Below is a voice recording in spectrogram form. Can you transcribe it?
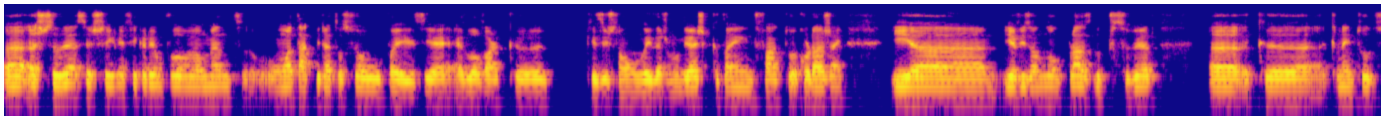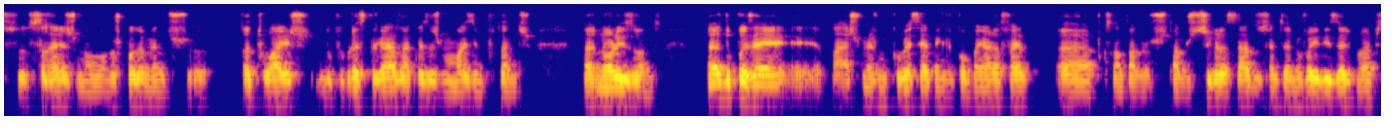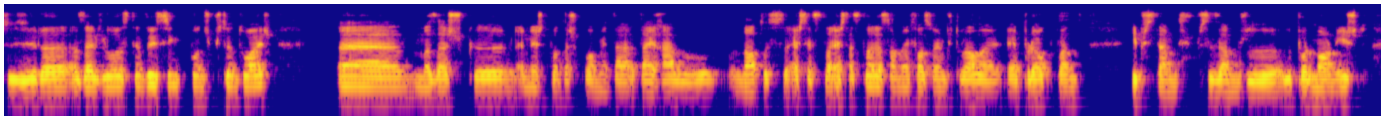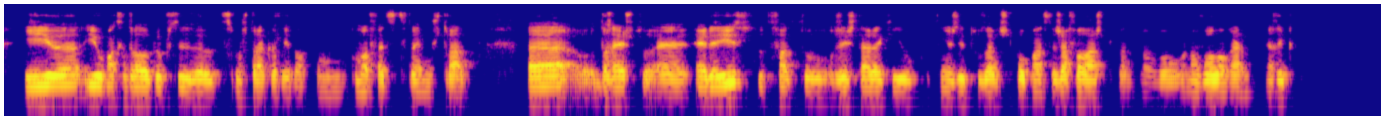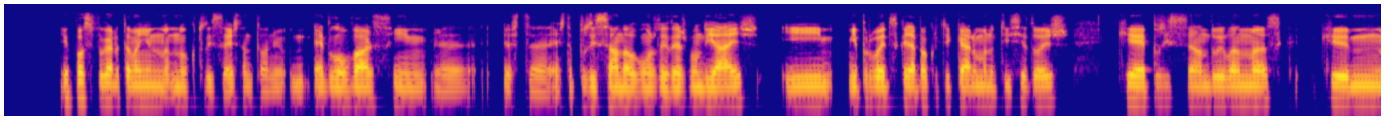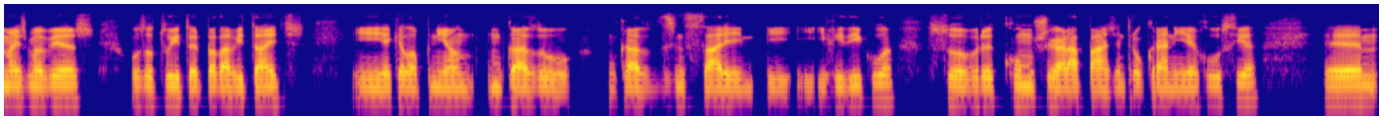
uh, as cedências significariam provavelmente um ataque direto ao seu país e é, é de louvar que, que existam líderes mundiais que têm de facto a coragem e a, e a visão de longo prazo de perceber uh, que, que nem tudo se, se rege no, nos pagamentos atuais do preço de gás, há coisas mais importantes uh, no horizonte. Uh, depois é, é pá, acho mesmo que o BCE tem que acompanhar a Fed, uh, porque senão estamos, estamos desgraçados. O Centeno veio dizer que não é preciso ir a, a 0,75 pontos percentuais, mas acho que neste ponto acho que o homem está, errado. Nota-se esta, esta aceleração na inflação em Portugal é, é preocupante e precisamos, precisamos de, de pôr mão nisto e, uh, e o Banco Central Europeu precisa de se mostrar credível, como, como a FED se tem mostrado. Uh, de resto, é, era isso. De facto, registrar aqui o que tinhas dito, os hábitos de poupança, já falaste, portanto, não vou, não vou alongar-me. Henrique. Eu posso pegar também no, que tu disseste, António, é de louvar sim eh, esta, esta posição de alguns líderes mundiais e, e aproveito se calhar para criticar uma notícia de hoje, que é a posição do Elon Musk que mais uma vez usa o Twitter para dar bitites e aquela opinião um bocado um bocado desnecessária e, e, e, ridícula sobre como chegar à paz entre a Ucrânia e a Rússia um, ehm,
